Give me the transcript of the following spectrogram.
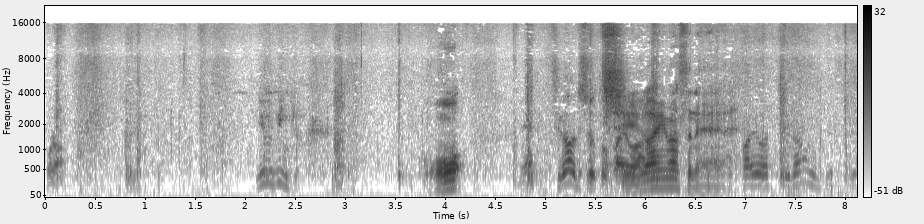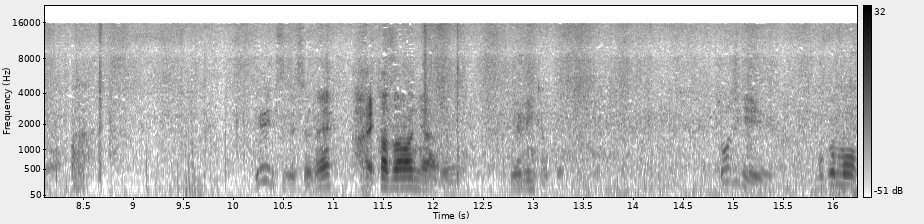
ほら。郵便局。お。ね違うでしょ都会は。違いますね。都会は違うんですよ。唯一ですよね。はい。田沢にある郵便局正直僕も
